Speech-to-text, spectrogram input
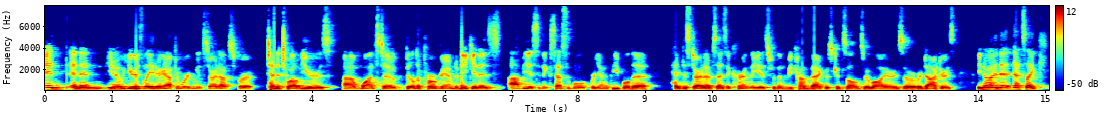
and and then you know years later, after working in startups for 10 to 12 years, um, wants to build a program to make it as obvious and accessible for young people to head to startups as it currently is for them to become backers, consultants, or lawyers or, or doctors. You know, and that that's like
